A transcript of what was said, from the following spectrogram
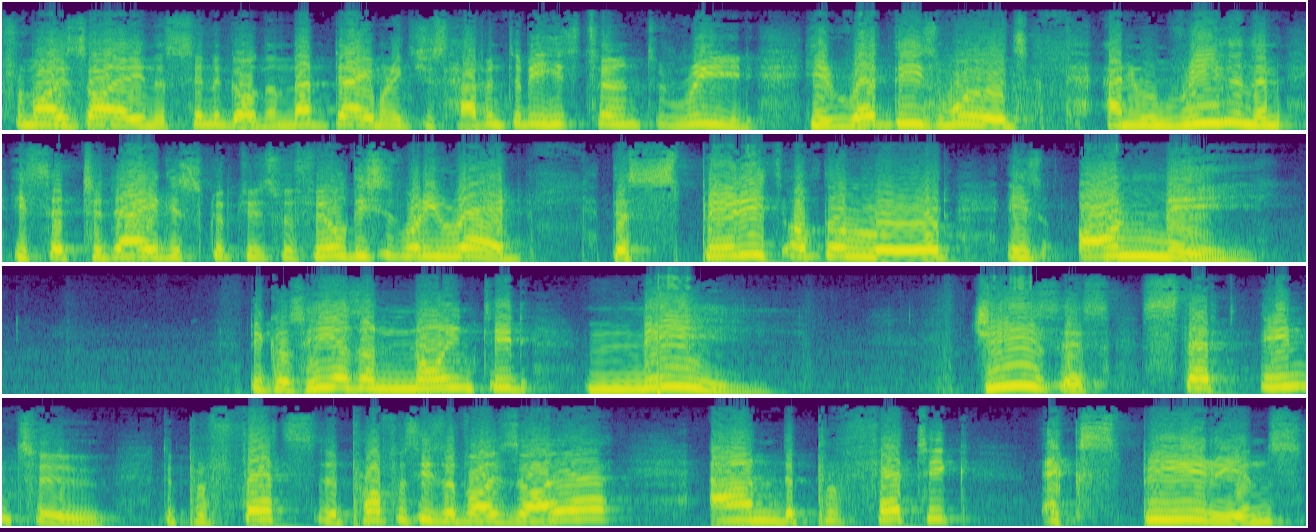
from Isaiah in the synagogue on that day when it just happened to be his turn to read. He read these words and in reading them, he said, Today this scripture is fulfilled. This is what he read. The Spirit of the Lord is on me because he has anointed me. Jesus stepped into the, prophets, the prophecies of Isaiah and the prophetic experience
